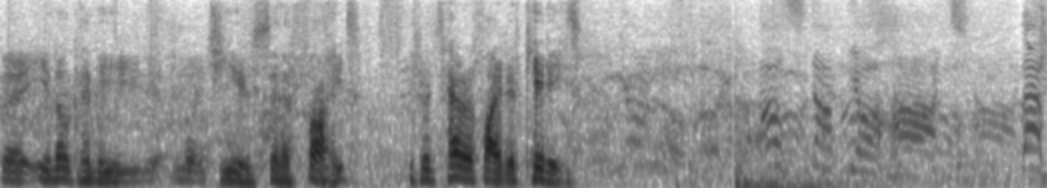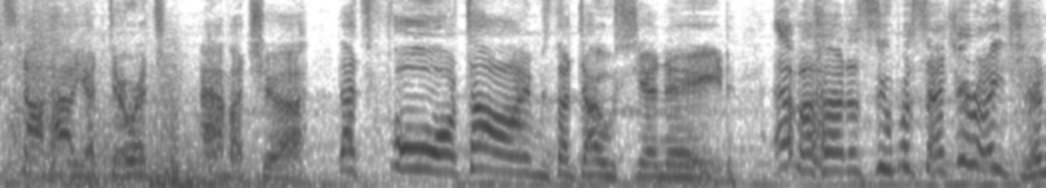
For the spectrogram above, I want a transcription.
but you're not going to be much use in a fight if you're terrified of kiddies. I'll stop your heart! That's not how you do it, amateur! That's four times the dose you need! Ever heard of supersaturation?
